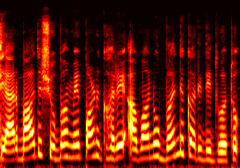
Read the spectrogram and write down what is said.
ત્યારબાદ શુભમે પણ ઘરે આવવાનું બંધ કરી દીધું હતું.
